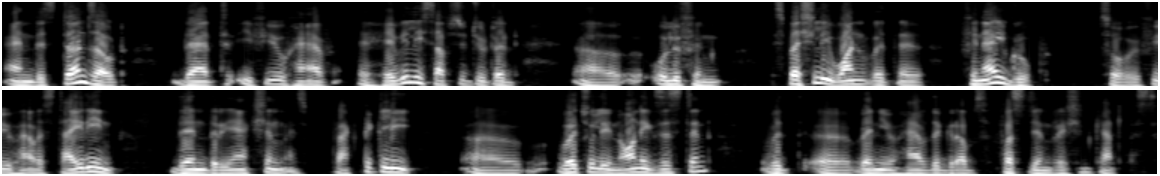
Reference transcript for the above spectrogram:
And this turns out that if you have a heavily substituted uh, olefin, especially one with a phenyl group. So, if you have a styrene, then the reaction is practically uh, virtually non-existent with uh, when you have the Grubbs first generation catalyst.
